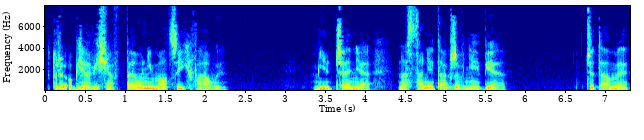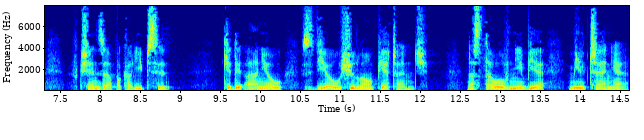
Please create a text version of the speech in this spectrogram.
który objawi się w pełni mocy i chwały. Milczenie nastanie także w niebie. Czytamy w Księdze Apokalipsy, kiedy anioł zdjął siódmą pieczęć, nastało w niebie milczenie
